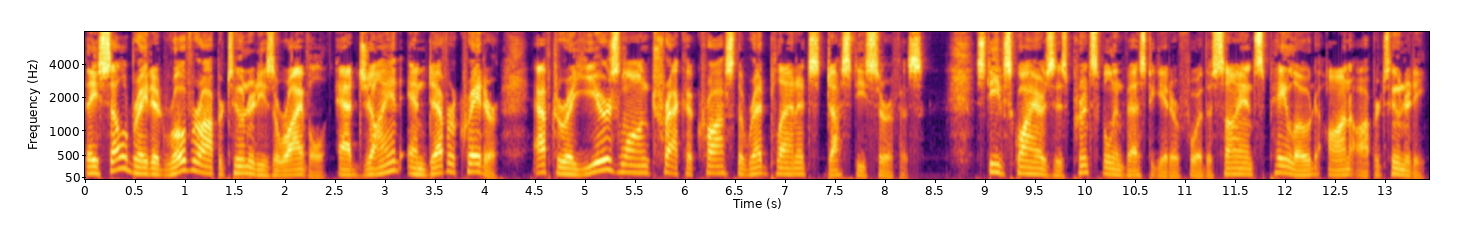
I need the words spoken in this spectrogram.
They celebrated Rover Opportunity's arrival at giant Endeavour crater after a years long trek across the red planet's dusty surface. Steve Squyres is principal investigator for the science payload on Opportunity.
